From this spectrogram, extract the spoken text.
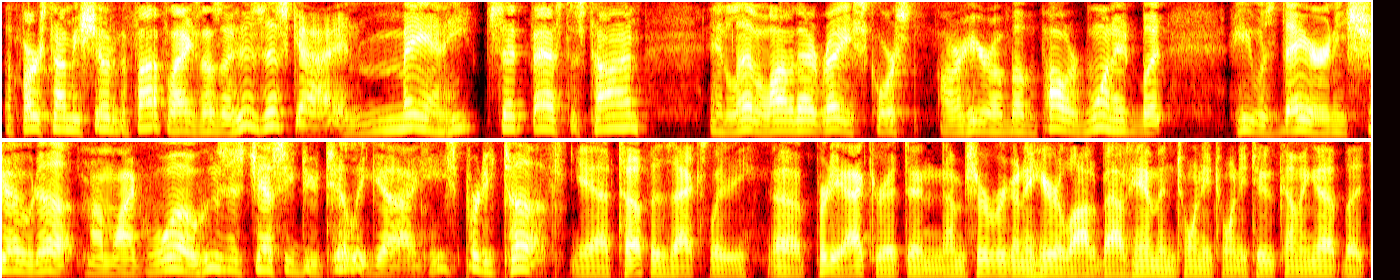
the, first time he showed up at Five Flags, I was like, "Who's this guy?" And man, he set fastest time and led a lot of that race. Of course, our hero Bubba Pollard won it, but he was there and he showed up. And I'm like, "Whoa, who's this Jesse Dutilli guy? He's pretty tough." Yeah, Tough is actually uh, pretty accurate, and I'm sure we're going to hear a lot about him in 2022 coming up. But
